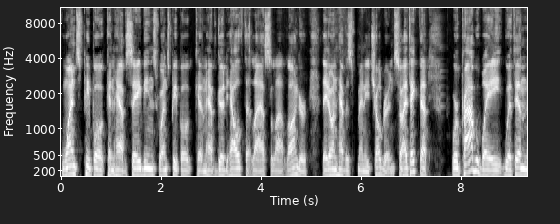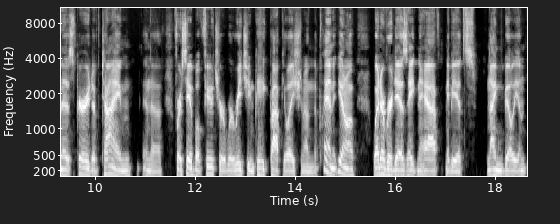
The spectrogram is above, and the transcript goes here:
once people can have savings, once people can have good health that lasts a lot longer, they don't have as many children. So I think that we're probably within this period of time in the foreseeable future, we're reaching peak population on the planet. You know, whatever it is, eight and a half, maybe it's nine billion.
